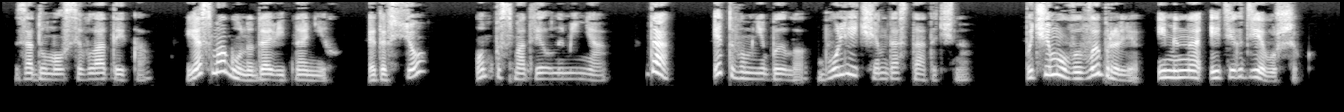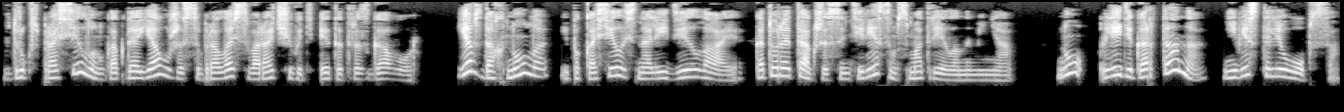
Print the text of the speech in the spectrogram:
— задумался владыка. «Я смогу надавить на них. Это все?» Он посмотрел на меня. «Да, этого мне было более чем достаточно. «Почему вы выбрали именно этих девушек?» Вдруг спросил он, когда я уже собралась сворачивать этот разговор. Я вздохнула и покосилась на леди Элая, которая также с интересом смотрела на меня. Ну, леди Гартана — невеста Леопса.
